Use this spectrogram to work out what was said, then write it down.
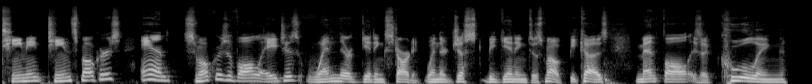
teen teen smokers and smokers of all ages when they're getting started, when they're just beginning to smoke, because menthol is a cooling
